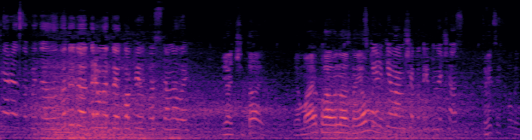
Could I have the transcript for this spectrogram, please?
Ще раз запитаю, ви будете отримати копію постанови? Я читаю. Я маю право на ознайомлення? Скільки вам ще потрібно часу? 30 хвилин.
